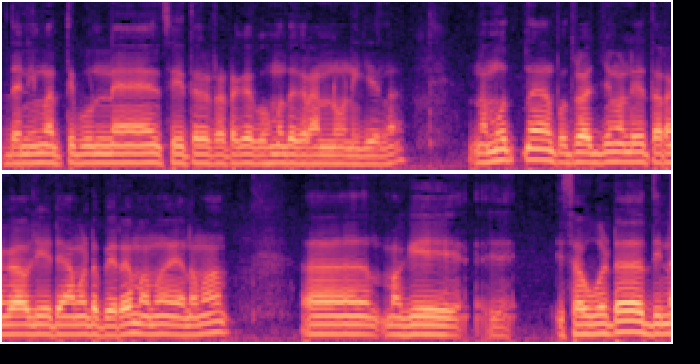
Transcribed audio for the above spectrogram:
දැනීමක් තිබුණේ සීතල රටක කොහොමද කරන්න ඕනි කියලා. නමුත් පුදුරජ්‍ය මණ්ඩලයේ තරඟාවලියට යාමට පෙර මම යනවා මගේ ඉසව්වට දින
